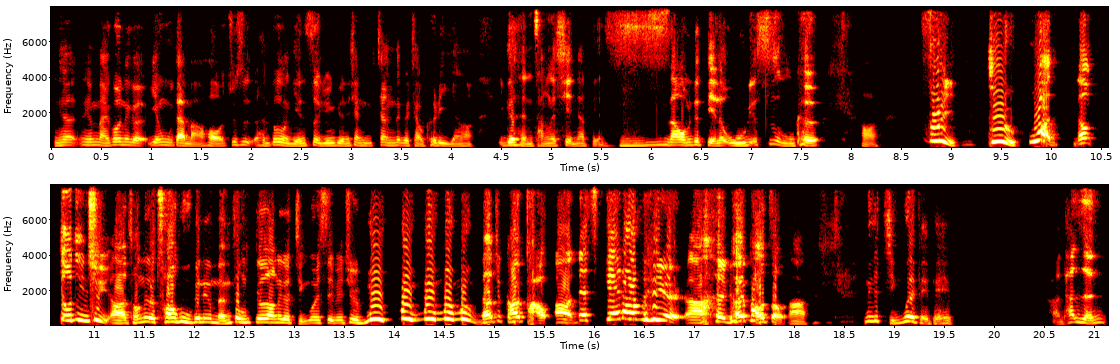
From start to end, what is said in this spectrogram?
你看你买过那个烟雾弹嘛？哈，就是很多种颜色，圆圆的，像像那个巧克力一样哈，一根很长的线，那样点，然后我们就点了五六四五颗，好，three two one，然后丢进去啊，从那个窗户跟那个门缝丢到那个警卫室里面去，move move move move move，然后就赶快跑啊，let's get out of here 啊，赶快跑走啊，那个警卫北北啊，他人。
